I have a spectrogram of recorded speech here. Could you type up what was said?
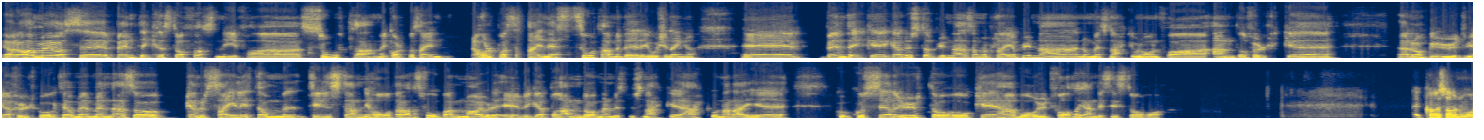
Ja, Da har vi oss eh, Bendik Kristoffersen fra Sotra. Vi holdt på å si, på å si nest Sotra, men det er det jo ikke lenger. Eh, Bendik, jeg har lyst til å begynne som vi pleier å begynne når vi snakker med noen fra andre fylker. Ja, noe utvida fylke òg til og med. Men altså, kan du si litt om tilstanden i Hordalandsfotballen? Vi har jo det evige Brann, men hvis du snakker hakk under dem, eh, hvordan ser det ut? Og, og hva har vært utfordringene de siste åra? Hva sa du nå?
